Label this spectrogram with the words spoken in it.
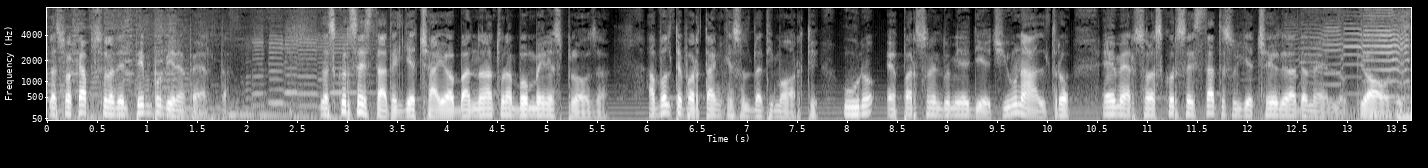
la sua capsula del tempo viene aperta. La scorsa estate il ghiacciaio ha abbandonato una bomba inesplosa, a volte porta anche soldati morti. Uno è apparso nel 2010, un altro è emerso la scorsa estate sul ghiacciaio dell'Adamello, più a ovest.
